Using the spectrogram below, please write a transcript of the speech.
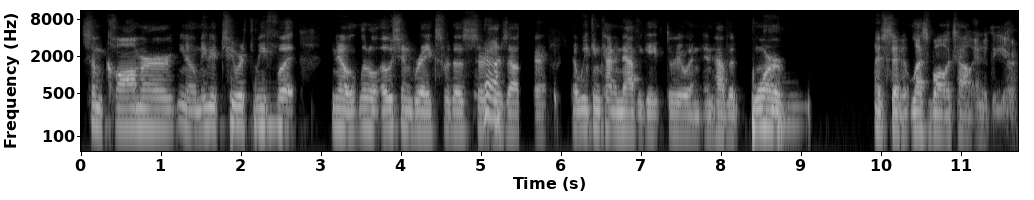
some calmer, you know, maybe a two or three mm-hmm. foot you know little ocean breaks for those surfers yeah. out there that we can kind of navigate through and, and have a more i've said it less volatile end of the year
